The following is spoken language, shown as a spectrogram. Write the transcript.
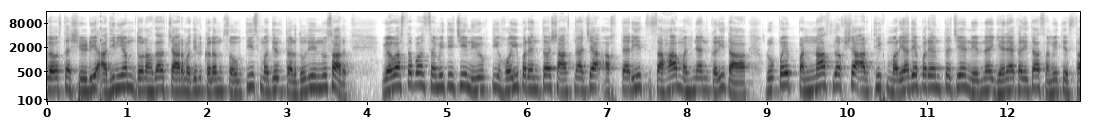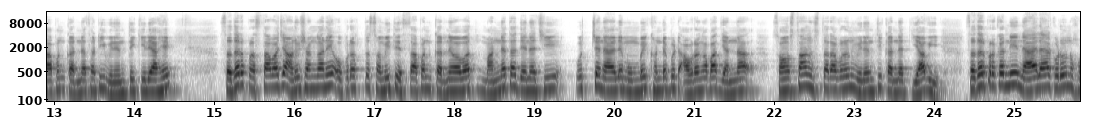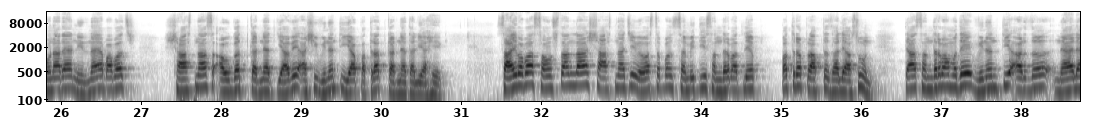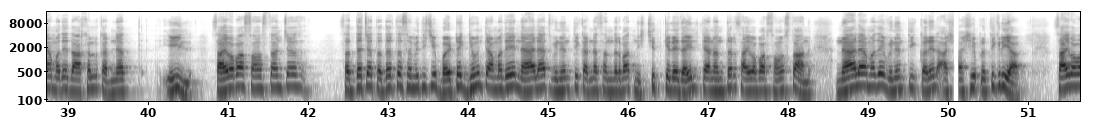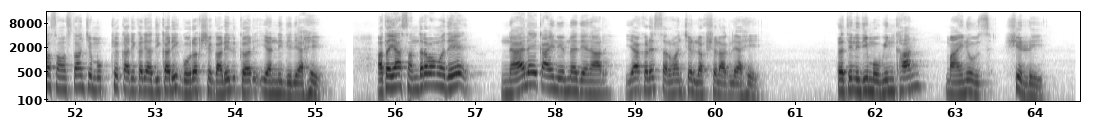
व्यवस्था शिर्डी अधिनियम दोन हजार चारमधील कलम चौतीसमधील तरतुदीनुसार व्यवस्थापन समितीची नियुक्ती होईपर्यंत शासनाच्या अखत्यारीत सहा महिन्यांकरिता रुपये पन्नास लक्ष आर्थिक मर्यादेपर्यंतचे निर्णय घेण्याकरिता समिती स्थापन करण्यासाठी विनंती केली आहे. सदर प्रस्तावाच्या अनुषंगाने उपरोक्त समिती स्थापन करण्याबाबत मान्यता देण्याची उच्च न्यायालय मुंबई खंडपीठ औरंगाबाद यांना संस्थान स्तरावरून विनंती करण्यात यावी. सदर प्रकरणी न्यायालयाकडून होणाऱ्या निर्णयाबाबत शासनास अवगत करण्यात यावे अशी विनंती या पत्रात करण्यात आली आहे. साईबाबा संस्थानला शासनाचे व्यवस्थापन समिती संदर्भातले पत्र प्राप्त झाले असून त्या संदर्भामध्ये विनंती अर्ज न्यायालयामध्ये दाखल करण्यात येईल. साईबाबा संस्थांच्या सध्याच्या तदर्थ समितीची बैठक घेऊन त्यामध्ये न्यायालयात विनंती करण्यासंदर्भात निश्चित केले जाईल. त्यानंतर साईबाबा संस्थान न्यायालयामध्ये विनंती करेल अशी अशी प्रतिक्रिया साईबाबा संस्थानचे मुख्य कार्यकारी अधिकारी गोरक्ष गाडीलकर यांनी दिली आहे. आता या संदर्भामध्ये न्यायालय काय निर्णय देणार याकडे सर्वांचे लक्ष लागले आहे. प्रतिनिधी मोबिन खान माय न्यूज शिर्डी.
